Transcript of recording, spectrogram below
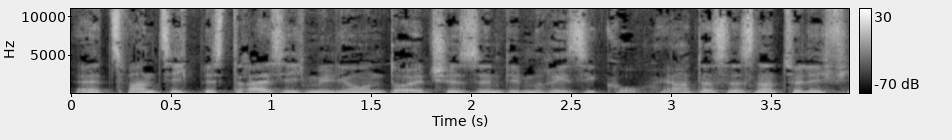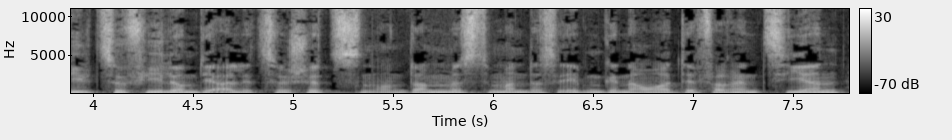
20 äh, bis 30 Millionen Deutsche sind im Risiko. Ja, das ist natürlich viel zu viel, um die alle zu schützen. Und dann müsste man das eben genauer differenzieren.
